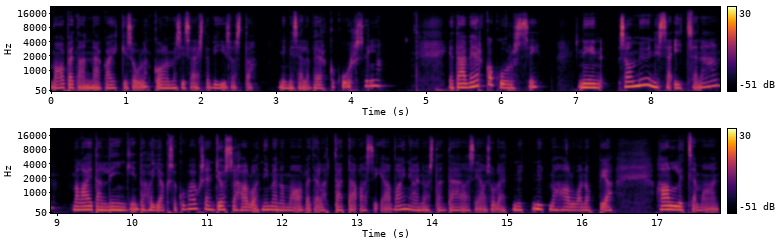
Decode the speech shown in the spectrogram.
mä opetan nämä kaikki sulle kolme sisäistä viisasta nimisellä verkkokurssilla. Ja tämä verkkokurssi niin se on myynnissä itsenään. Mä laitan linkin tuohon jaksokuvaukseen, että jos sä haluat nimenomaan opetella tätä asiaa, vain ja ainoastaan tämä asia on sulle, että nyt, nyt mä haluan oppia hallitsemaan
